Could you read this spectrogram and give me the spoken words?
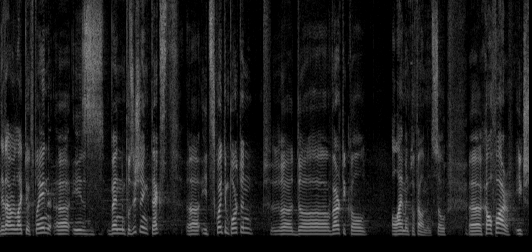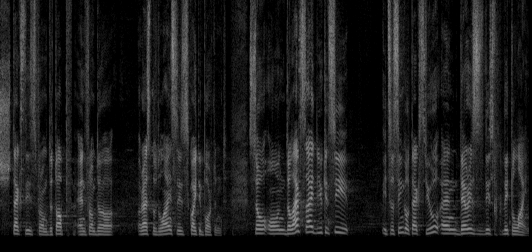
that I would like to explain uh, is when positioning text, it's quite important the vertical alignment of elements. So uh, how far each text is from the top and from the rest of the lines is quite important. So on the left side, you can see it's a single text view, and there is this little line.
